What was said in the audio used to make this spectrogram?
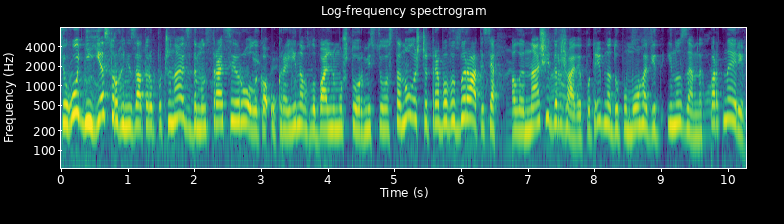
Сьогодні ЄС організатори починають з демонстрації ролика «Україна в глобальному штормі». З цього становища треба вибиратися, але нашій державі потрібна допомога від іноземних партнерів.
